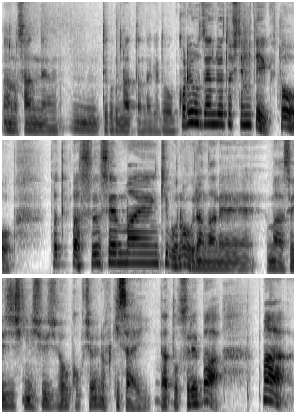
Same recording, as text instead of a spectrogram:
あの3年、うん、ってことになったんだけどこれを前例として見ていくと例えば数千万円規模の裏金、まあ、政治資金収支報告書への不記載だとすれば、まあ、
